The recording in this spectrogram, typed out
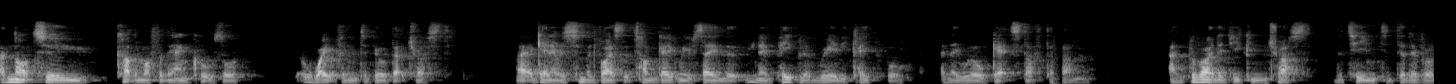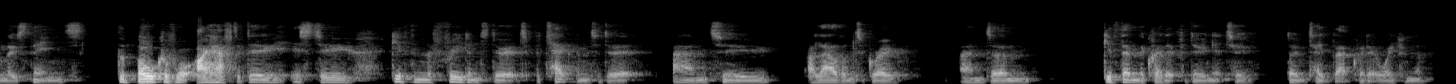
and not to cut them off at the ankles or wait for them to build that trust. Uh, again, it was some advice that Tom gave me of saying that you know people are really capable and they will get stuff done, and provided you can trust the team to deliver on those things, the bulk of what I have to do is to give them the freedom to do it, to protect them to do it, and to allow them to grow, and um, give them the credit for doing it too. Don't take that credit away from them.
